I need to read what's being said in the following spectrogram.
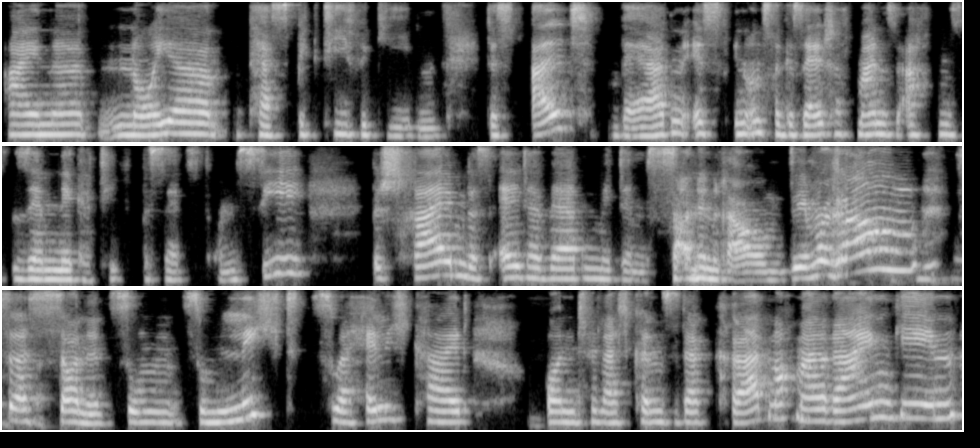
eine neue Perspektive geben. Das Altwerden ist in unserer Gesellschaft meines Erachtens sehr negativ besetzt. Und sie beschreiben das Älterwerden mit dem Sonnenraum, dem Raum zur Sonne, zum, zum Licht, zur Helligkeit. Und vielleicht können Sie da gerade noch mal reingehen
